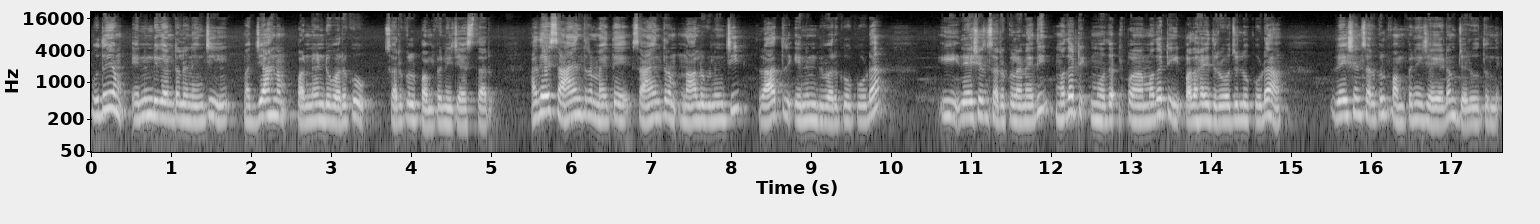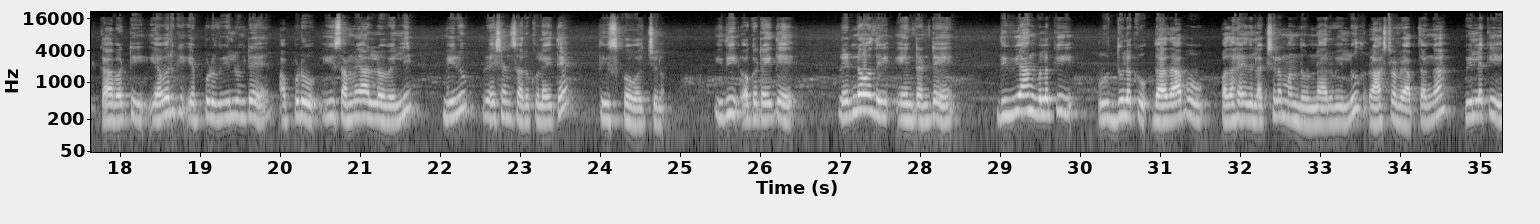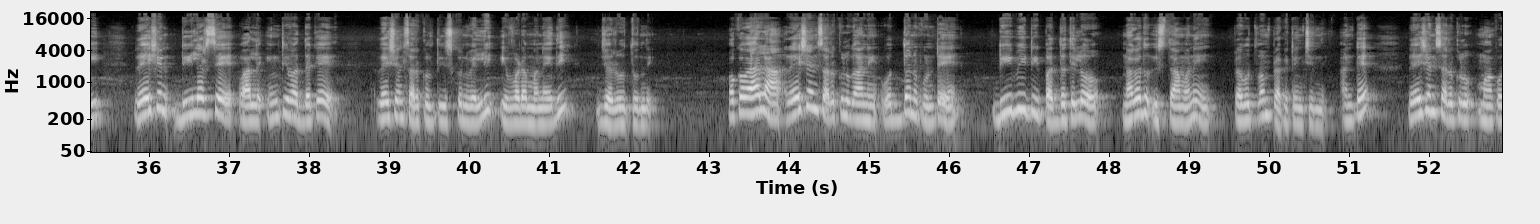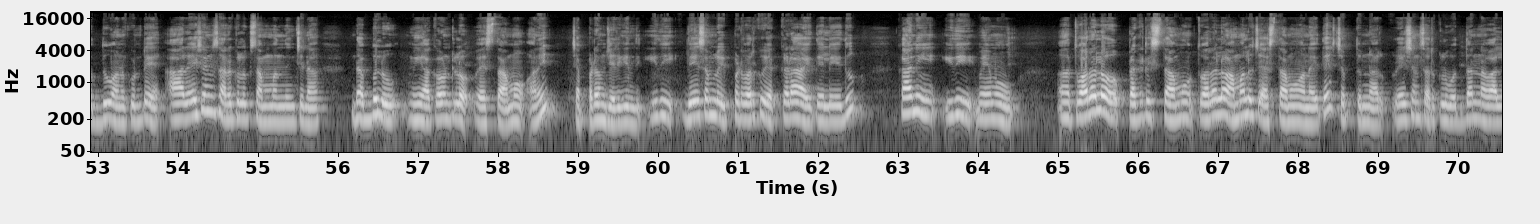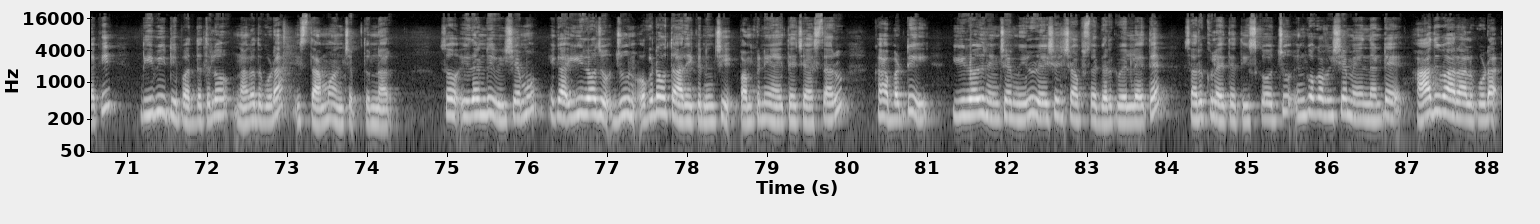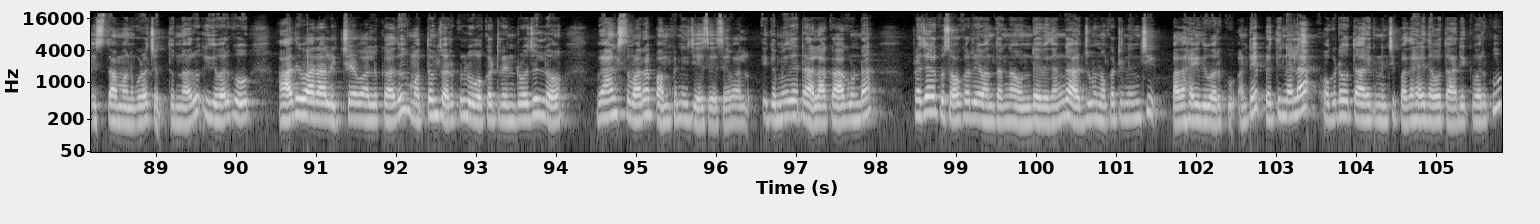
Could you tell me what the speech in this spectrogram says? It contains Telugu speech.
ఉదయం ఎనిమిది గంటల నుంచి మధ్యాహ్నం పన్నెండు వరకు సరుకులు పంపిణీ చేస్తారు. అదే సాయంత్రం అయితే సాయంత్రం నాలుగు నుంచి రాత్రి ఎనిమిది వరకు కూడా ఈ రేషన్ సరుకులు అనేది మొదటి మొద మొదటి పదహైదు రోజులు కూడా రేషన్ సరుకులు పంపిణీ చేయడం జరుగుతుంది. కాబట్టి ఎవరికి ఎప్పుడు వీలుంటే అప్పుడు ఈ సమయాల్లో వెళ్ళి మీరు రేషన్ సరుకులు అయితే తీసుకోవచ్చును. ఇది ఒకటైతే. రెండవది ఏంటంటే దివ్యాంగులకి వృద్ధులకు దాదాపు పదహైదు లక్షల మంది ఉన్నారు వీళ్ళు రాష్ట్ర వ్యాప్తంగా. వీళ్ళకి రేషన్ డీలర్సే వాళ్ళ ఇంటి వద్దకే రేషన్ సరుకులు తీసుకుని వెళ్ళి ఇవ్వడం అనేది జరుగుతుంది. ఒకవేళ రేషన్ సరుకులు కానీ వద్దనుకుంటే డీబీటీ పద్ధతిలో నగదు ఇస్తామని ప్రభుత్వం ప్రకటించింది. అంటే రేషన్ సరుకులు మాకొద్దు అనుకుంటే ఆ రేషన్ సరుకులకు సంబంధించిన డబ్బులు మీ అకౌంట్లో వేస్తాము అని చెప్పడం జరిగింది. ఇది దేశంలో ఇప్పటి వరకు ఎక్కడా అయితే లేదు. కానీ ఇది మేము త్వరలో ప్రకటిస్తాము త్వరలో అమలు చేస్తాము అని అయితే చెప్తున్నారు. రేషన్ సరుకులు వద్దన్న వాళ్ళకి డీబీటీ పద్ధతిలో నగదు కూడా ఇస్తాము అని చెప్తున్నారు. సో ఇదండి విషయము. ఇక ఈరోజు జూన్ ఒకటవ తారీఖు నుంచి పంపిణీ అయితే చేస్తారు. కాబట్టి ఈరోజు నుంచే మీరు రేషన్ షాప్స్ దగ్గరకు వెళ్ళైతే సరుకులు అయితే తీసుకోవచ్చు. ఇంకొక విషయం ఏంటంటే ఆదివారాలు కూడా ఇస్తామని కూడా చెప్తున్నారు. ఇది వరకు ఆదివారాలు ఇచ్చేవాళ్ళు కాదు మొత్తం సరుకులు ఒకటి రెండు రోజుల్లో వ్యాన్స్ ద్వారా పంపిణీ చేసేసేవాళ్ళు. ఇక మీదట అలా కాకుండా ప్రజలకు సౌకర్యవంతంగా ఉండే విధంగా జూన్ ఒకటి నుంచి పదహైదు వరకు అంటే ప్రతి నెల ఒకటవ తారీఖు నుంచి పదహైదవ తారీఖు వరకు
